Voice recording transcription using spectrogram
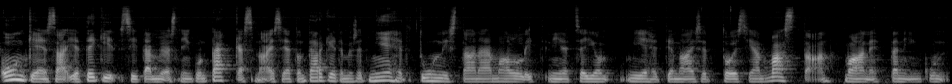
onkeensa ja teki sitä myös niin kuin päkkäsnaisia. Että on tärkeää myös, että miehet tunnistaa nämä mallit niin, että se ei ole miehet ja naiset toisiaan vastaan, vaan että niin kuin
